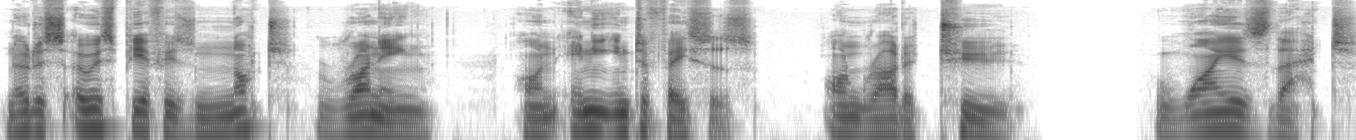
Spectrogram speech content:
Notice OSPF is not running on any interfaces on router 2. Why is that?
